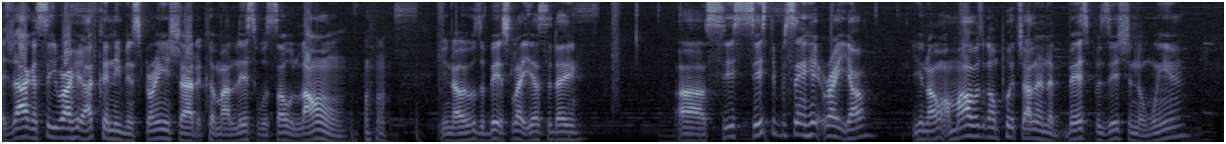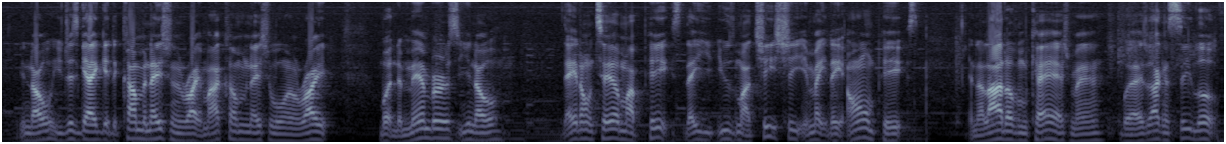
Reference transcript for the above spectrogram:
As y'all can see right here, I couldn't even screenshot it because my list was so long. you know, it was a bit late yesterday. Uh, 60% hit rate, y'all. You know, I'm always gonna put y'all in the best position to win. You know, you just gotta get the combinations right. My combination wasn't right, but the members, you know, they don't tell my picks. They use my cheat sheet and make their own picks. And a lot of them cash, man. But as y'all can see, look,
